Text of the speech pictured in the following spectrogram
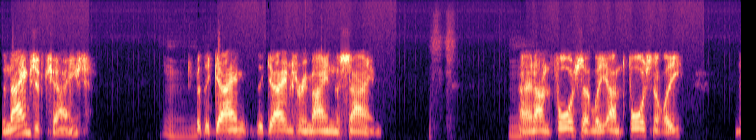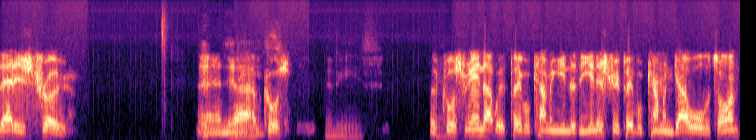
The names have changed, Mm. but the game the games remain the same. Mm. And unfortunately, unfortunately, that is true. It- and it uh, of course, It is. of Yeah. course, we end up with people coming into the industry. People come and go all the time,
